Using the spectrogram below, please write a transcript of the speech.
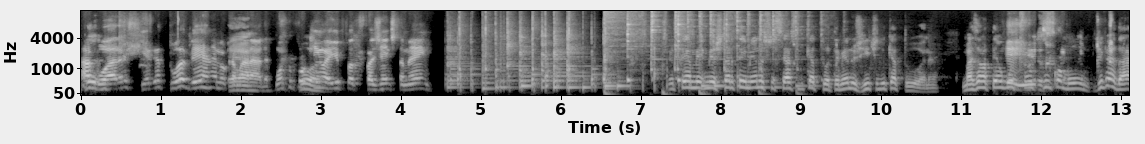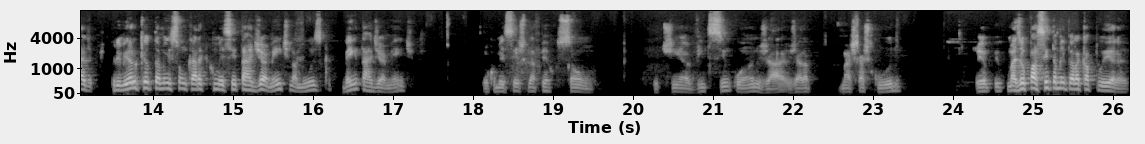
Agora chega a tua vez, né, meu é. camarada? Conta um pouquinho aí para a gente também. Eu tenho, minha história tem menos sucesso do que a tua, tem menos hit do que a tua, né? Mas ela tem alguns pontos em comum, de verdade. Primeiro que eu também sou um cara que comecei tardiamente na música, bem tardiamente. Eu comecei a estudar percussão, eu tinha 25 anos já, já era mais cascudo. Eu, mas eu passei também pela capoeira.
